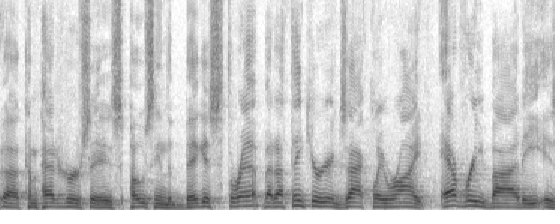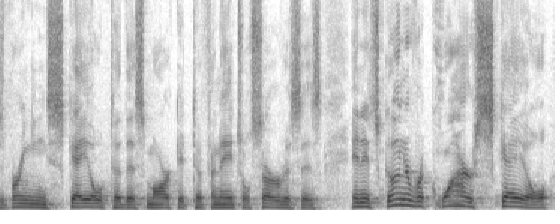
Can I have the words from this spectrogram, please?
uh, competitor is posing the biggest threat, but I think you're exactly right. Everybody is bringing scale to this market, to financial services, and it's going to require scale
